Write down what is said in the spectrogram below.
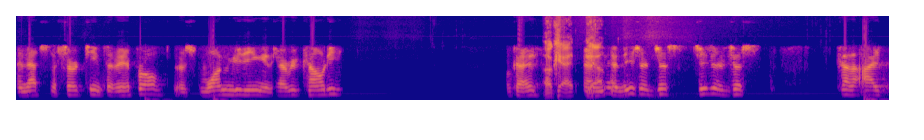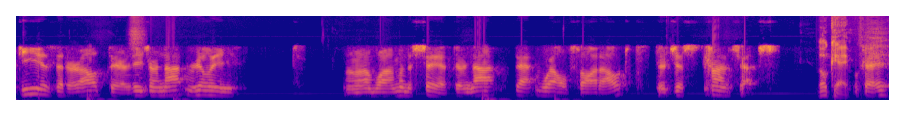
and that's the 13th of April. There's one meeting in every county Okay. Okay. And, yep. and these are just these are just kind of ideas that are out there. These are not really. Uh, well, I'm going to say it. They're not that well thought out. They're just concepts. Okay. Okay.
